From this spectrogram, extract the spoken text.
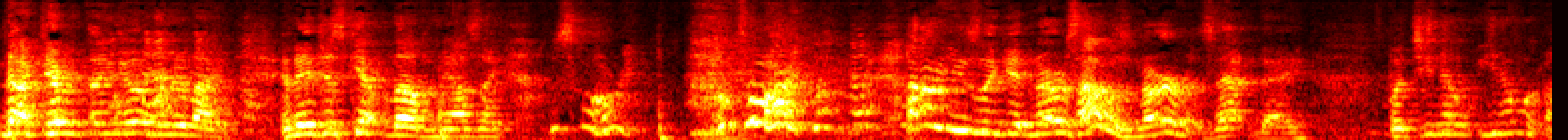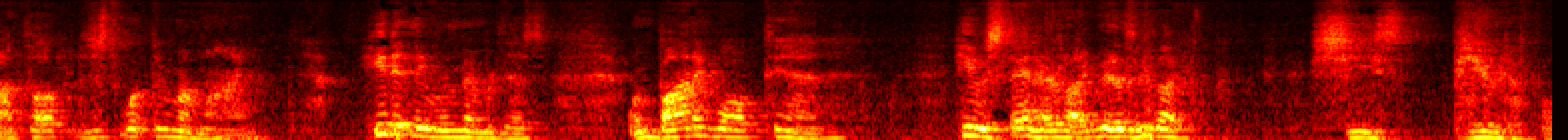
knocked everything over. And like, and they just kept loving me. I was like, "I'm sorry, I'm sorry." I don't usually get nervous. I was nervous that day, but you know, you know what I thought just went through my mind. He didn't even remember this. When Bonnie walked in, he was standing there like this. He's like, "She's beautiful."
